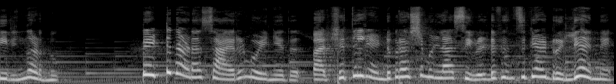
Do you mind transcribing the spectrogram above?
തിരിഞ്ഞു നടന്നു. പെട്ടെന്നാണ് സൈറൺ മൊഴിഞ്ഞത്. വർഷത്തിൽ രണ്ടു പ്രാവശ്യമുള്ള സിവിൽ ഡിഫൻസിന്റെ ആ ഡ്രില്ല് തന്നെ.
